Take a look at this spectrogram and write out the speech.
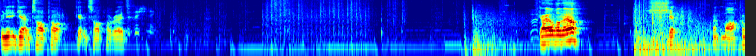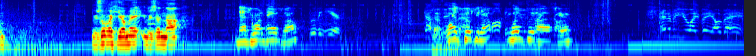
we need to get on top up, get on top of red. Guy over there. Shit, didn't mark him. He was over here, mate. He was in that. There's one here as well. Moving here. One's inbound. pushing up. Marking One's new pushing up. zone. Here. Enemy UAV overhead.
